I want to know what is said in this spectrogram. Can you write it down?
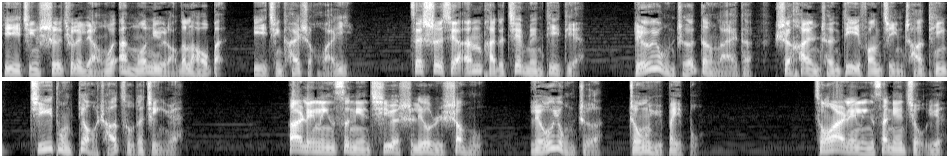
已经失去了两位按摩女郎的老板已经开始怀疑，在事先安排的见面地点，刘永哲等来的是汉城地方警察厅机动调查组的警员。二零零四年七月十六日上午，刘永哲终于被捕。从二零零三年九月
